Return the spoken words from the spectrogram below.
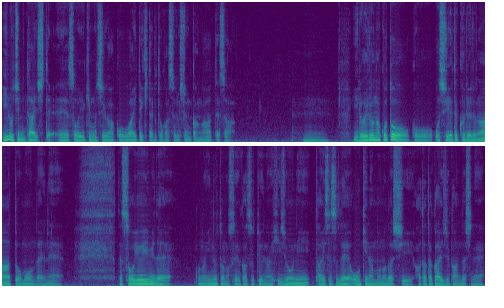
命に対して、えー、そういう気持ちがこう湧いてきたりとかする瞬間があってさ、うん、いろいろなことをこう教えてくれるなって思うんだよね。でそういう意味でこの犬との生活っていうのは非常に大切で大きなものだし温かい時間だしね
